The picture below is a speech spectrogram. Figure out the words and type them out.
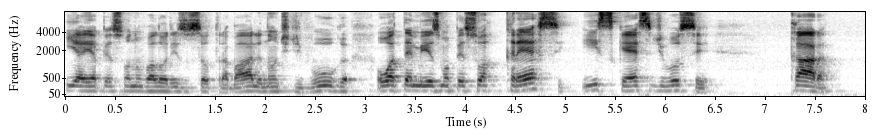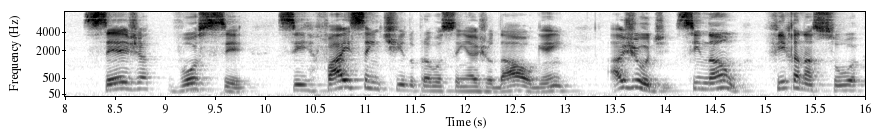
e aí a pessoa não valoriza o seu trabalho, não te divulga, ou até mesmo a pessoa cresce e esquece de você. Cara, seja você se faz sentido para você em ajudar alguém, ajude. Se não, fica na sua,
